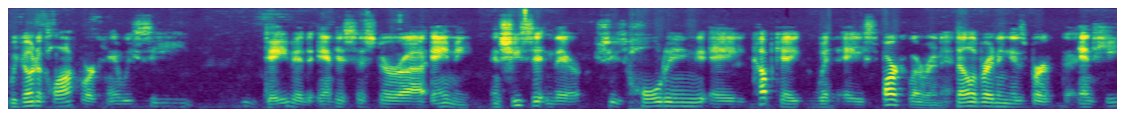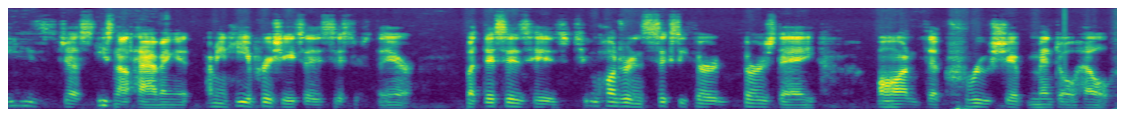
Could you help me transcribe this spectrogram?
we go to Clockwork and we see David and his sister uh, Amy, and she's sitting there. She's holding a cupcake with a sparkler in it, celebrating his birthday. And he's just he's not having it. I mean, he appreciates that his sister's there, but this is his 263rd Thursday on the cruise ship mental health.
